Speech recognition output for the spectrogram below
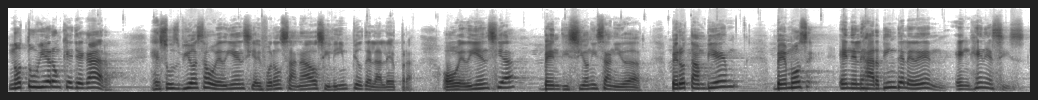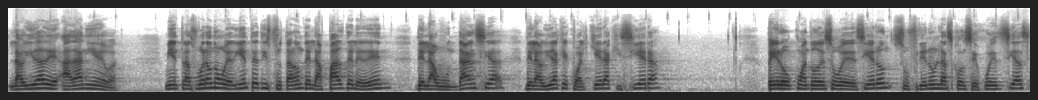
No tuvieron que llegar. Jesús vio esa obediencia y fueron sanados y limpios de la lepra. Obediencia, bendición y sanidad. Pero también vemos en el jardín del Edén, en Génesis, la vida de Adán y Eva. Mientras fueron obedientes, disfrutaron de la paz del Edén, de la abundancia, de la vida que cualquiera quisiera. Pero cuando desobedecieron, sufrieron las consecuencias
